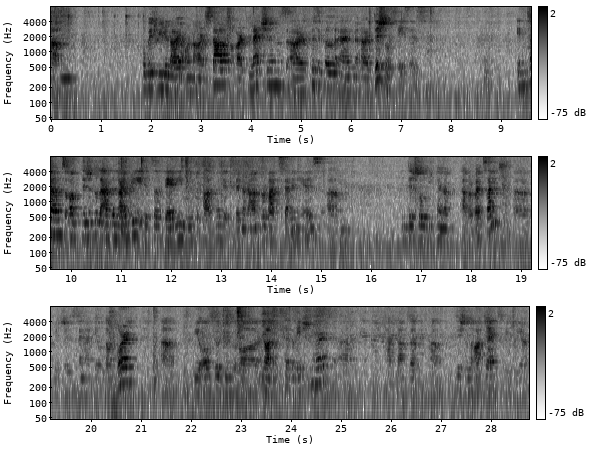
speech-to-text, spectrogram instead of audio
Um, for which we rely on our staff, our collections, our physical and uh, digital spaces. In terms of digital at the library, it's a fairly new department. It's been around for about seven years. Um, in digital, we kind of have a website, uh, which is nypl.org. Uh, we also do a lot of preservation work. Uh, have lots of uh, digital objects, which we are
